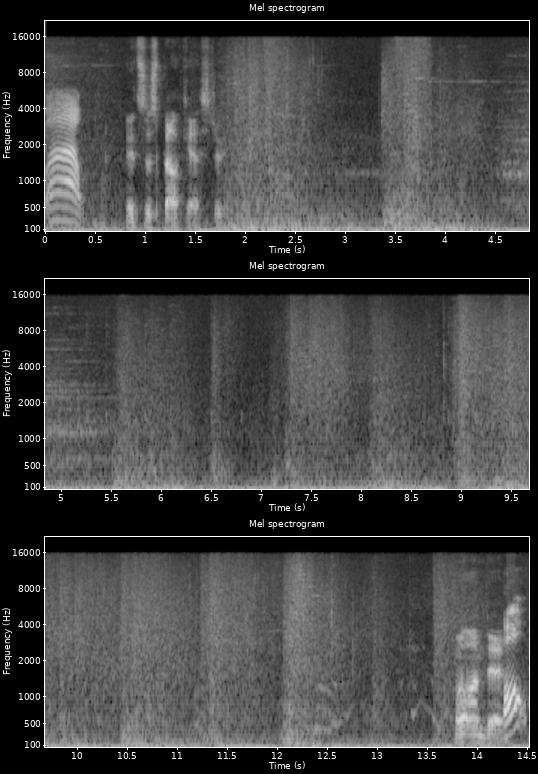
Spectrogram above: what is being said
Wow. It's a spellcaster. Well, I'm dead. Oh!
